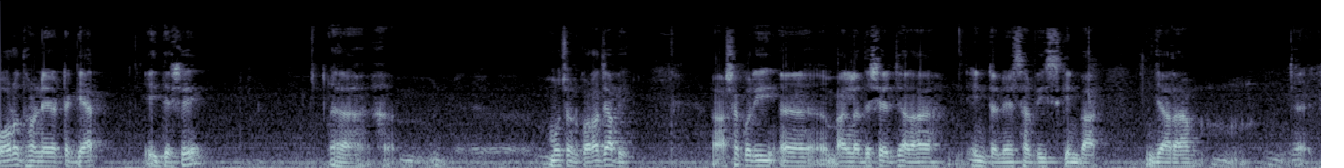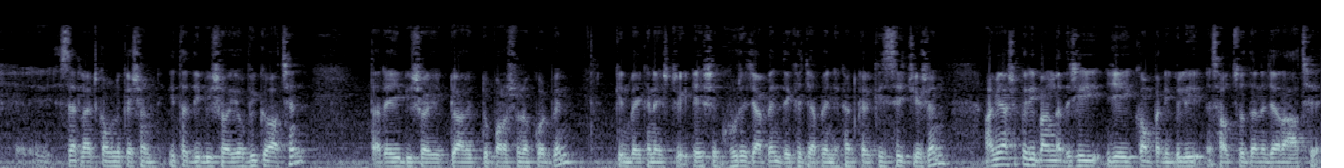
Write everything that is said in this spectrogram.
বড় ধরনের একটা গ্যাপ এই দেশে মোচন করা যাবে। আশা করি বাংলাদেশের যারা ইন্টারনেট সার্ভিস কিংবা যারা স্যাটেলাইট কমিউনিকেশন ইত্যাদি বিষয়ে অভিজ্ঞ আছেন, তারা এই বিষয়ে একটু আর একটু পড়াশোনা করবেন কিংবা এখানে এসে- ঘুরে যাবেন, দেখে যাবেন এখানকার কি সিচুয়েশন আমি আশা করি বাংলাদেশি যে কোম্পানিগুলি সাউথ সুদানে যারা আছে,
